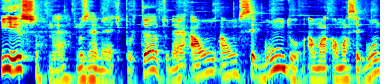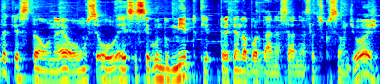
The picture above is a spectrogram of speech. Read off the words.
E isso né, nos remete, portanto, né, a, um, a um segundo, a uma, a uma segunda questão, né, ou, um, ou esse segundo mito que pretendo abordar nessa, nessa discussão de hoje,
